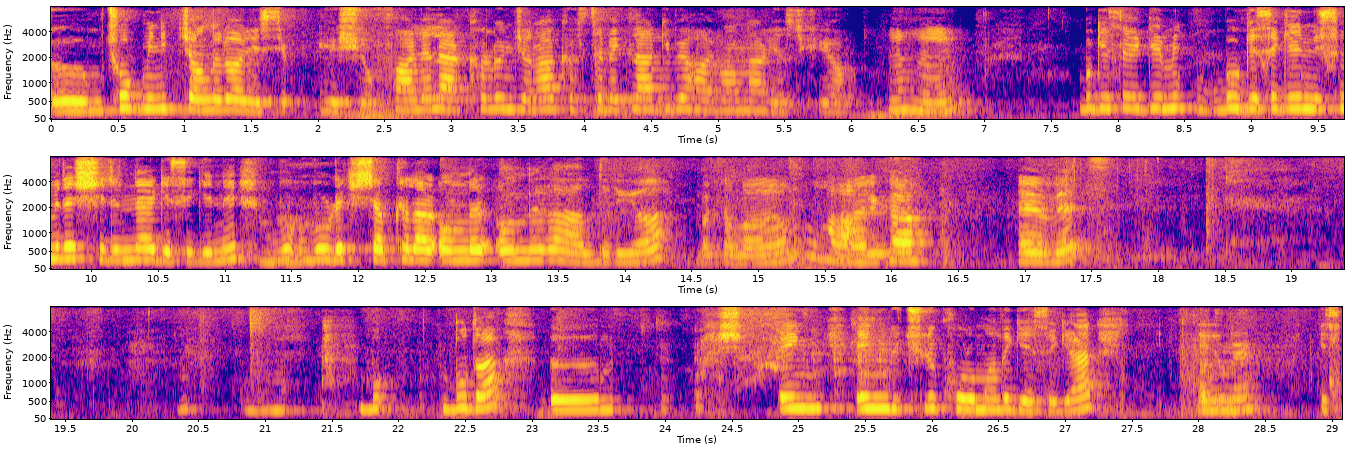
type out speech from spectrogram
e, çok minik canlılar yaşıyor. yaşıyor. Fareler, karıncalar, köstebekler gibi hayvanlar yaşıyor. Hı hı. Bu gezegenin bu gezegenin ismi de Şirinler gezegeni. Bu, buradaki şapkalar onları onları aldırıyor. Bakalım. Harika. Evet. Bu, bu da e, en en güçlü korumalı gezegen. Adı ne? is-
